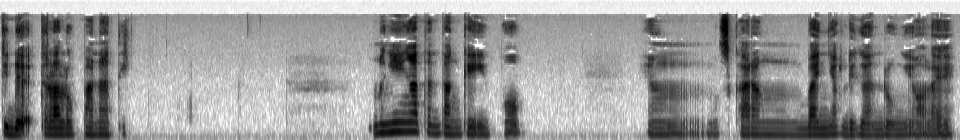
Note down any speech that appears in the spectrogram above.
tidak terlalu fanatik. Mengingat tentang K-pop yang sekarang banyak digandrungi oleh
